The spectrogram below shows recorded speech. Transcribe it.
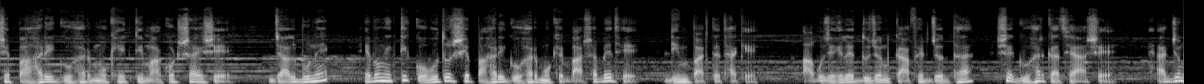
সে পাহাড়ি গুহার মুখে একটি মাকড়সা এসে জাল বুনে এবং একটি কবুতর সে পাহাড়ি গুহার মুখে বাসা বেঁধে ডিম পাড়তে থাকে। আবু জেহেলের দুজন কাফের যোদ্ধা সে গুহার কাছে আসে। একজন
